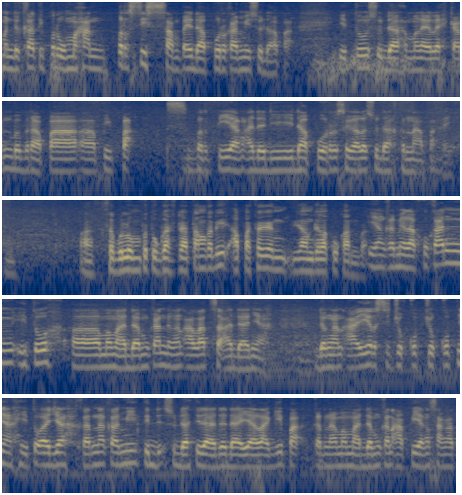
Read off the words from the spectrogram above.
mendekati perumahan persis sampai dapur kami sudah Pak. Itu sudah melelehkan beberapa uh, pipa seperti yang ada di dapur segala sudah kena Pak. Sebelum petugas datang tadi apa saja yang, yang dilakukan, Pak? Yang kami lakukan itu uh, memadamkan dengan alat seadanya, dengan air secukup-cukupnya itu aja karena kami tidak, sudah tidak ada daya lagi, Pak, karena memadamkan api yang sangat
